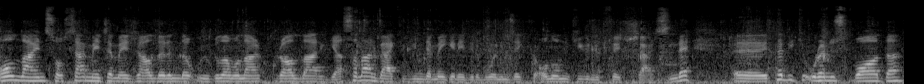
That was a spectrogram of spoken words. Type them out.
Online, sosyal medya mecralarında uygulamalar, kurallar, yasalar belki gündeme gelebilir bu önümüzdeki 10-12 günlük süreç içerisinde. E, tabii ki Uranüs boğada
